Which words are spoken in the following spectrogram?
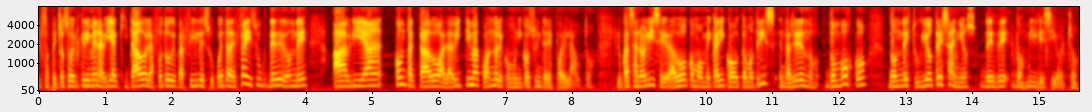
El sospechoso del crimen había quitado la foto de perfil de su cuenta de Facebook, desde donde habría contactado a la víctima cuando le comunicó su interés por el auto. Lucas Anoli se graduó como mecánico automotriz en taller en Don Bosco, donde estudió tres años desde 2018.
